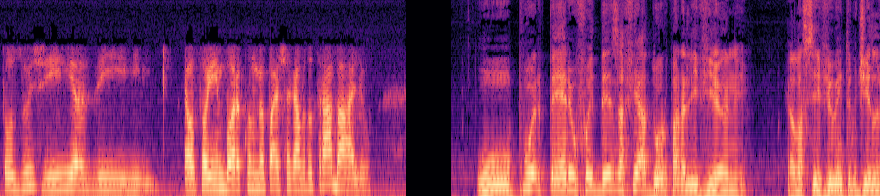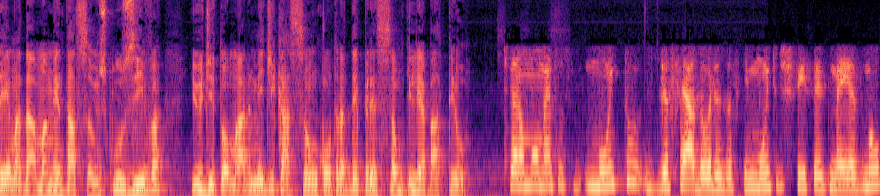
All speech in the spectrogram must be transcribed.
todos os dias e ela só ia embora quando meu pai chegava do trabalho. O puerpério foi desafiador para Liviane. Ela se viu entre o dilema da amamentação exclusiva e o de tomar medicação contra a depressão que lhe abateu. Tiveram momentos muito desafiadores, assim, muito difíceis mesmo.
